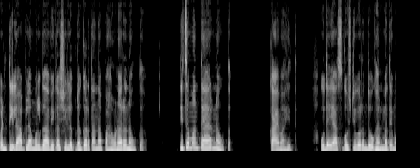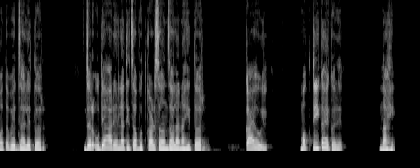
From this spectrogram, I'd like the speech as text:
पण तिला आपला मुलगा अविकाशी लग्न करताना पाहणारं नव्हतं. तिचं मन तयार नव्हतं. काय माहीत? उद्या याच गोष्टीवरून दोघांमध्ये मतभेद झाले तर? जर उद्या आर्यनला तिचा भूतकाळ सहन झाला नाही तर? काय होईल? मग ती काय करेल? नाही.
